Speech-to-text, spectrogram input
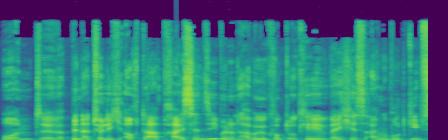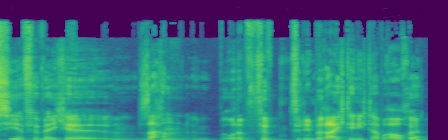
und äh, bin natürlich auch da preissensibel und habe geguckt, okay, welches Angebot gibt es hier für welche äh, Sachen äh, oder für, für den Bereich, den ich da brauche.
